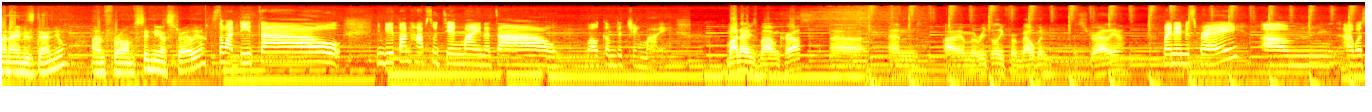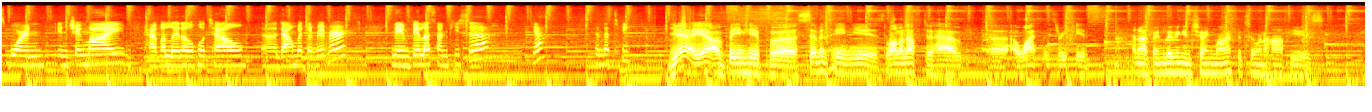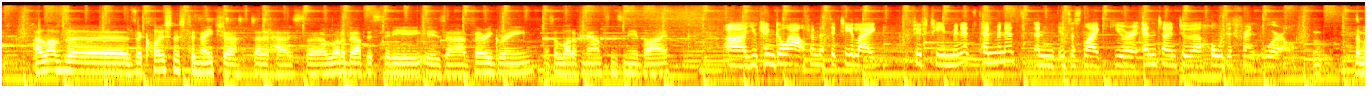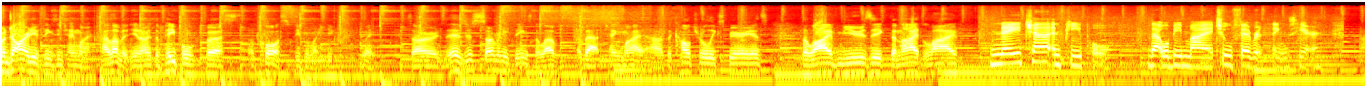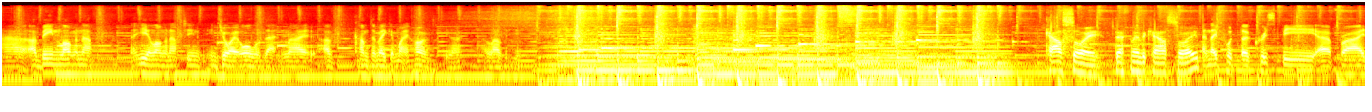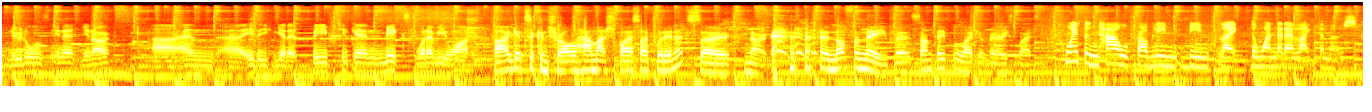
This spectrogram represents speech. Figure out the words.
My name is Daniel. I'm from Sydney, Australia. สวัสดีเจ้า ยินดีต้อนรับสู่เจียงใหม่นะเจ้า Welcome to เจียงใหม่ My name is Marvin Kraus uh, and I am originally from Melbourne, Australia. My name is Prey. Um, I was born in Chiang Mai, have a little hotel uh, down by the river named Villa San Pisa. Yeah, and that's me. Yeah, yeah, I've been here for 17 years, long enough to have uh, a wife and three kids. And I've been living in Chiang Mai for two and a half years. I love the, the closeness to nature that it has. Uh, a lot about this city is uh, very green. There's a lot of mountains nearby. Uh, you can go out from the city like 15 minutes, 10 minutes, and it's just like you're enter into a whole different world. The majority of things in Chiang Mai, I love it, you know, the people first, of course, people like you, me. So there's just so many things to love about Chiang Mai. Uh, the cultural experience, the live music, the nightlife. Nature and people. That will be my two favorite things here. Uh, I've been long enough, here long enough to enjoy all of that and I, I've come to make it my home, you know, I love it here. Khao soy, definitely the khao soy. And they put the crispy uh, fried noodles in it, you know, uh, and uh, either you can get it beef, chicken, mixed, whatever you want. I get to control how much spice I put in it, so no, not for me, but some people like it very spicy. Huay Tung Tao will probably be like the one that I like the most.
